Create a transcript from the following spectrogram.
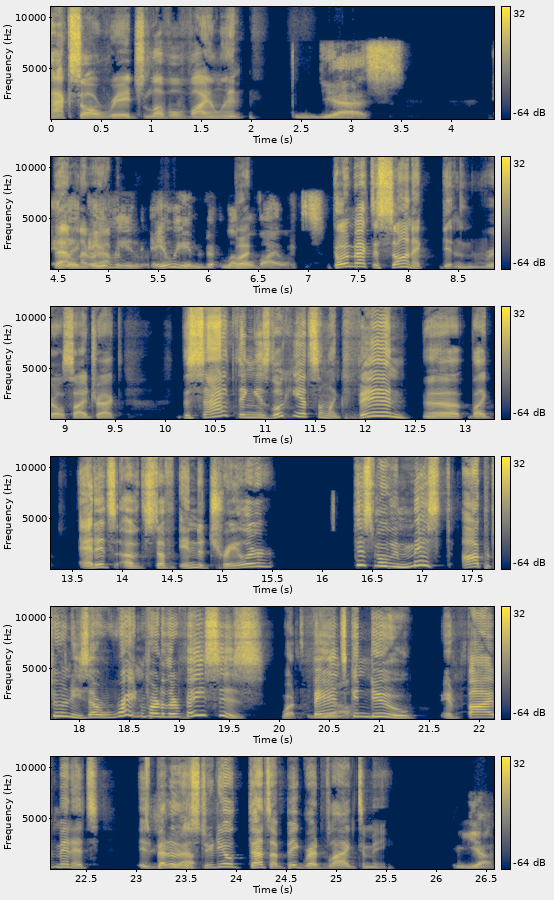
Hacksaw Ridge level violent. Yes. That'll like never happen. alien alien level But- violence. Going back to Sonic, getting real sidetracked. The sad thing is looking at some like fan uh like edits of stuff in the trailer. This movie missed opportunities that were right in front of their faces. What fans Yeah. can do in five minutes is better than the studio. That's a big red flag to me. Yeah,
